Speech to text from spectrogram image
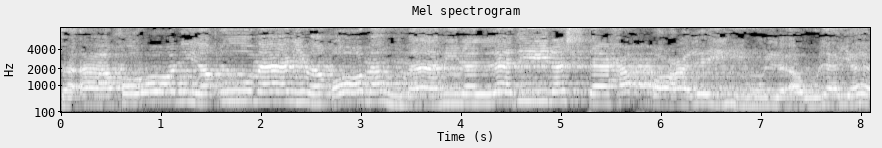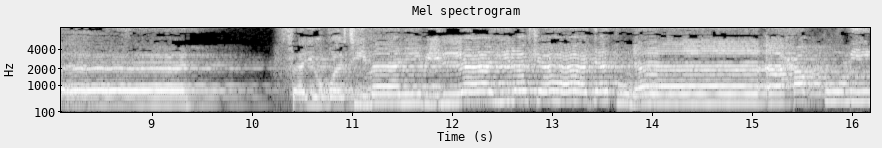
فآخران يقومان مقامهما من الذين استحق عليهم الأوليان. فيقسمان بالله لشهادتنا أحق من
